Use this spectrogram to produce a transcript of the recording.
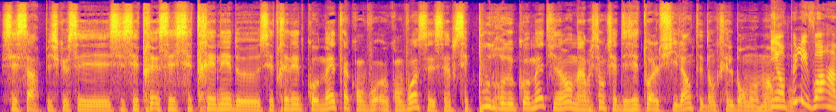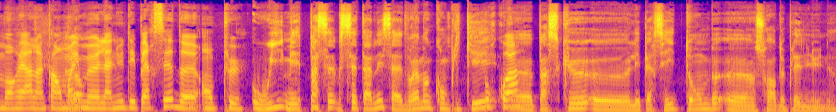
C'est ça, puisque c'est c'est c'est tra- c'est- c'est traîné de c'est traîné de comètes là, qu'on voit qu'on voit c'est poudre de comètes finalement on a l'impression que c'est des étoiles filantes et donc c'est le bon moment. Et on pour- peut les voir à Montréal hein, quand même. Alors- la nuit des Perséides, euh, on peut. Oui, mais pas ce- cette année, ça va être vraiment compliqué. Pourquoi euh, Parce que euh, les Perséides tombent euh, un soir de pleine lune.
